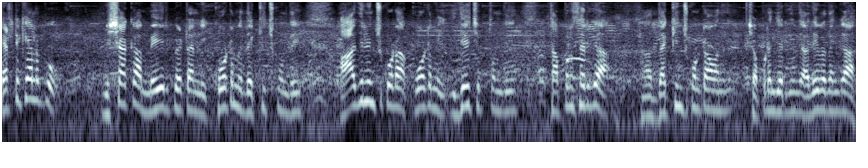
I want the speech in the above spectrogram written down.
ఎట్టకేలకు విశాఖ మేయర్పేటని కూటమి దక్కించుకుంది. ఆది నుంచి కూడా కూటమి ఇదే చెప్తుంది. తప్పనిసరిగా దక్కించుకుంటామని చెప్పడం జరిగింది. అదేవిధంగా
